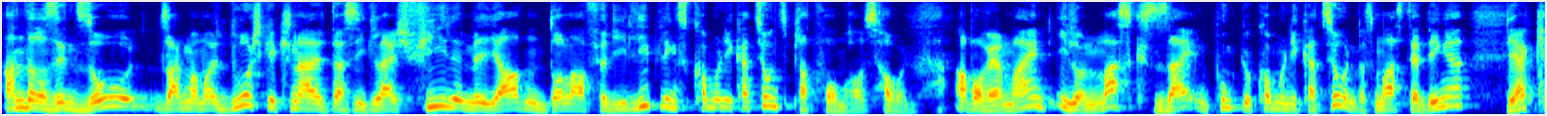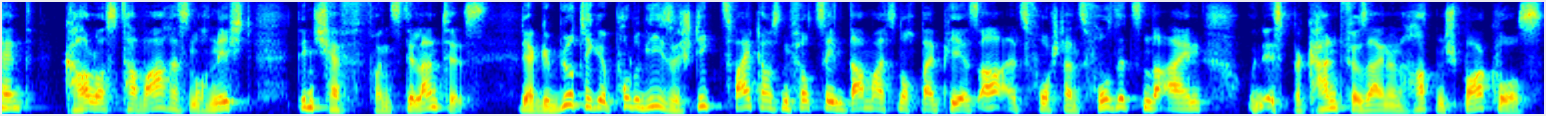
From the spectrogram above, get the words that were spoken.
Andere sind so, sagen wir mal, durchgeknallt, dass sie gleich viele Milliarden Dollar für die Lieblingskommunikationsplattform raushauen. Aber wer meint, Elon Musk sei in puncto Kommunikation das Maß der Dinge, der kennt Carlos Tavares noch nicht, den Chef von Stellantis. Der gebürtige Portugiese stieg 2014 damals noch bei PSA als Vorstandsvorsitzender ein und ist bekannt für seinen harten Sparkurs.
